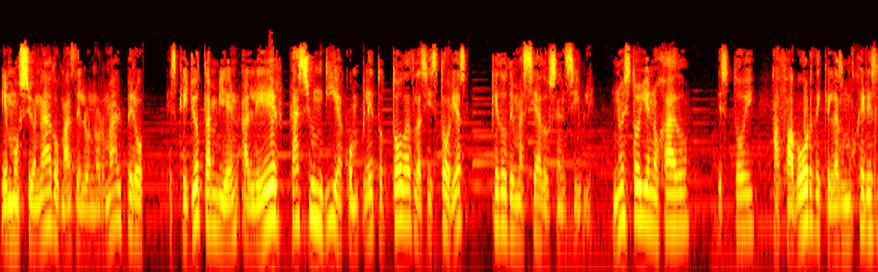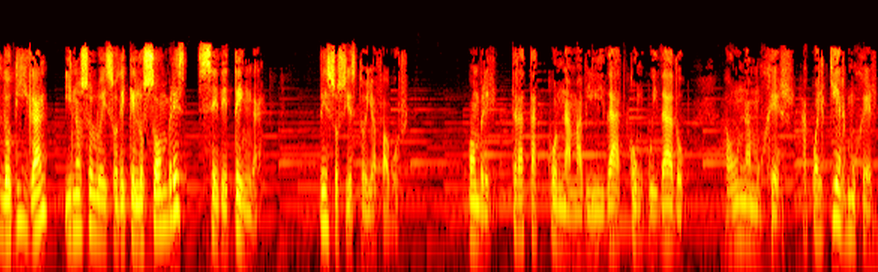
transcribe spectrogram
emocionado más de lo normal, pero es que yo también al leer casi un día completo todas las historias quedo demasiado sensible. No estoy enojado, estoy a favor de que las mujeres lo digan y no solo eso, de que los hombres se detengan. De eso sí estoy a favor. Hombre, trata con amabilidad, con cuidado a una mujer, a cualquier mujer,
